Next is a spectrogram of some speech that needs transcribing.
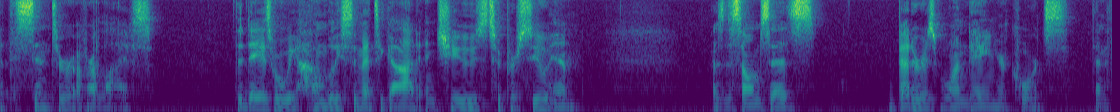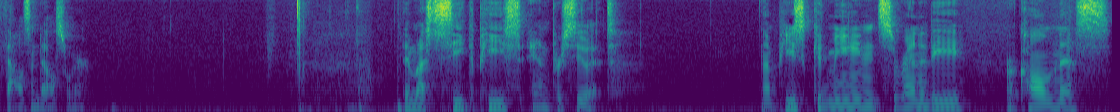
at the center of our lives. The days where we humbly submit to God and choose to pursue Him. As the psalm says, better is one day in your courts than a thousand elsewhere. They must seek peace and pursue it. Now, peace could mean serenity or calmness,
